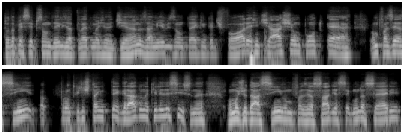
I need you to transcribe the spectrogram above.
toda a percepção dele de atleta, imagina, de anos, a minha visão técnica de fora, e a gente acha um ponto, é, vamos fazer assim, pronto que a gente está integrado naquele exercício, né? Vamos ajudar assim, vamos fazer assado, e a segunda série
